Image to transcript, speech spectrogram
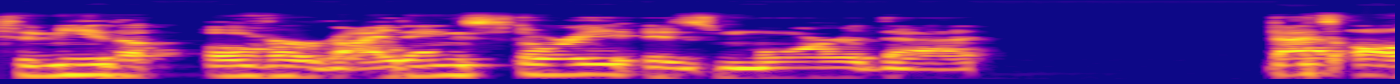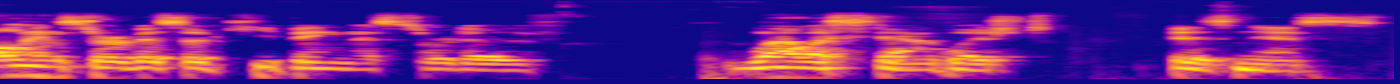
to me, the overriding story is more that that's all in service of keeping this sort of well established business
